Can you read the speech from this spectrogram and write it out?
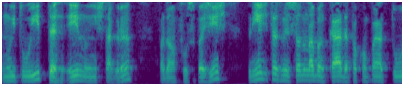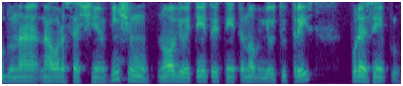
no Twitter e no Instagram, para dar uma força para a gente. Linha de transmissão na bancada para acompanhar tudo na, na hora certinha, 21 980 80 9083. Por exemplo,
